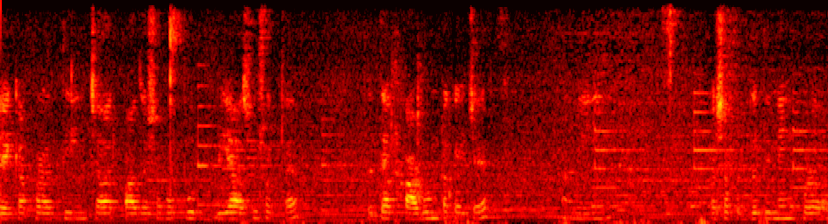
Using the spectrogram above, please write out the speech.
म्हणजे एका फळात तीन चार पाच अशा भरपूर बिया असू शकतात. तर त्या काढून टाकायच्या आहेत. आणि अशा पद्धतीने ही फळं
